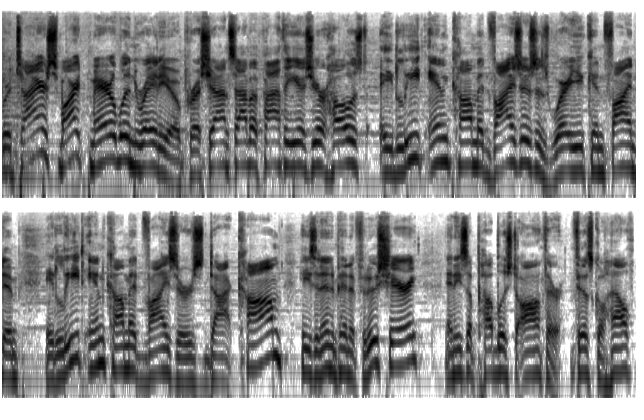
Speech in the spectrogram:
Retire Smart Maryland Radio. Prashant Sabapathy is your host. Elite Income Advisors is where you can find him. EliteIncomeAdvisors.com. He's an independent fiduciary and he's a published author. Fiscal Health,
